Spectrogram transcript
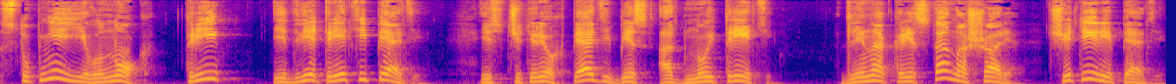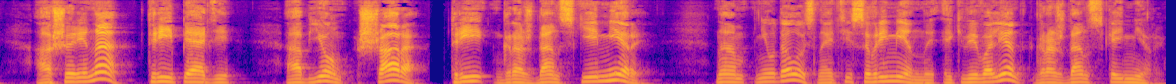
ступней его ног – 3 и 2 трети пяди, из четырех пядей без одной трети. Длина креста на шаре четыре пяди, а ширина три пяди, объем шара три гражданские меры. Нам не удалось найти современный эквивалент гражданской меры.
